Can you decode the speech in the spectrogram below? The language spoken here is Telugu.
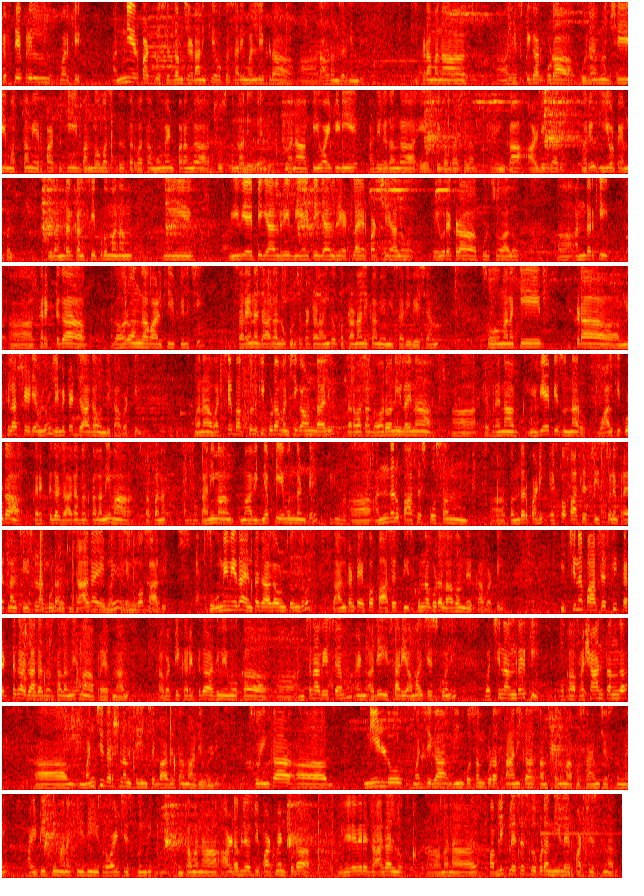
ఫిఫ్త్ ఏప్రిల్ వరకే అన్ని ఏర్పాట్లు సిద్ధం చేయడానికి ఒక్కసారి మళ్ళీ ఇక్కడ రావడం జరిగింది. ఇక్కడ మన ఎస్పీ గారు కూడా ఉదయం నుంచి మొత్తం ఏర్పాట్లకి బందోబస్తు తర్వాత మూమెంట్ పరంగా చూసుకున్నారు. మన పిఓఐటీడీఏ అదేవిధంగా ఏఎస్పీ భద్రాచలం ఇంకా ఆర్డీఓ గారు మరియు ఈఓ టెంపుల్. వీళ్ళందరూ కలిసి ఇప్పుడు మనం ఈ వివిఐపి గ్యాలరీ విఐపి గ్యాలరీ ఎట్లా ఏర్పాటు చేయాలో ఎవరు ఎక్కడ కూర్చోవాలో అందరికీ కరెక్ట్గా గౌరవంగా వాళ్ళకి పిలిచి సరైన జాగాలో కూర్చోపెట్టడానికి ఒక ప్రణాళిక మేము ఈసారి వేశాము. సో మనకి ఇక్కడ మిథిలా స్టేడియంలో లిమిటెడ్ జాగా ఉంది కాబట్టి మన వచ్చే భక్తులకి కూడా మంచిగా ఉండాలి. తర్వాత గౌరవనీయులైన ఎవరైనా వివిఐపీస్ ఉన్నారు వాళ్ళకి కూడా కరెక్ట్గా జాగా దొరకాలని మా తపన. కానీ మా మా విజ్ఞప్తి ఏముందంటే అందరూ పాసెస్ కోసం తొందరపడి ఎక్కువ పాసెస్ తీసుకునే ప్రయత్నాలు చేసినా కూడా జాగా అయితే ఎక్కువ కాదు. భూమి మీద ఎంత జాగా ఉంటుందో దానికంటే ఎక్కువ పాసెస్ తీసుకున్నా కూడా లాభం లేదు కాబట్టి ఇచ్చిన పాసెస్కి కరెక్ట్గా జాగా దొరకాలనే మా ప్రయత్నాలు. కాబట్టి కరెక్ట్గా అది మేము ఒక అంచనా వేసాము అండ్ అదే ఈసారి అమలు చేసుకొని వచ్చిన అందరికీ ఒక ప్రశాంతంగా మంచి దర్శనం చేయించే బాధ్యత మాది ఉంది. సో ఇంకా నీళ్ళు మజ్జిగ దీనికోసం కూడా స్థానిక సంస్థలు మాకు సాయం చేస్తున్నాయి. ఐటీసీ మనకి ఇది ప్రొవైడ్ చేస్తుంది. ఇంకా మన ఆర్డబ్ల్యూఎస్ డిపార్ట్మెంట్ కూడా వేరే వేరే జాగాల్లో మన పబ్లిక్ ప్లేసెస్లో కూడా నీళ్ళు ఏర్పాటు చేస్తున్నారు.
